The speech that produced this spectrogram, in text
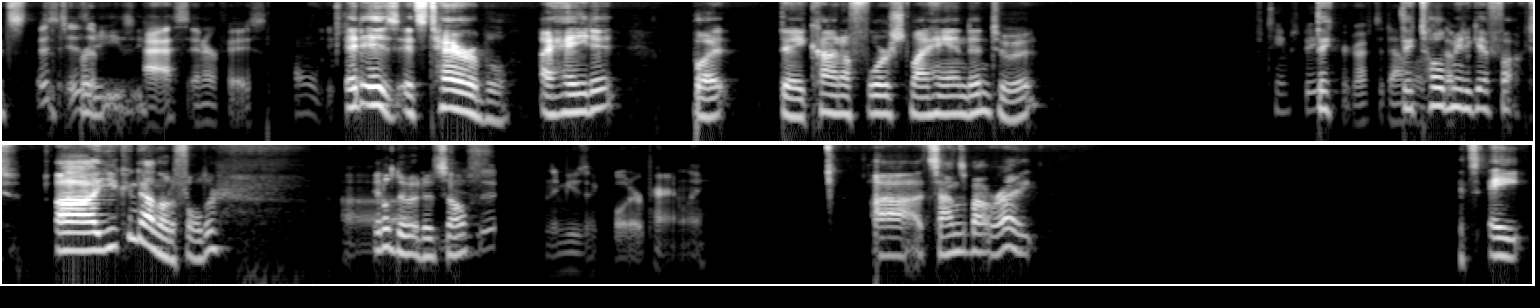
it's This it's is pretty easy. ass interface. Holy It shit. is. It's terrible. I hate it, but they kind of forced my hand into it. TeamSpeak. they- or do I have to They told me to get fucked. Uh, you can download a folder. it'll do Uh, it itself. In the music folder, apparently. Uh, it sounds about right. It's eight.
